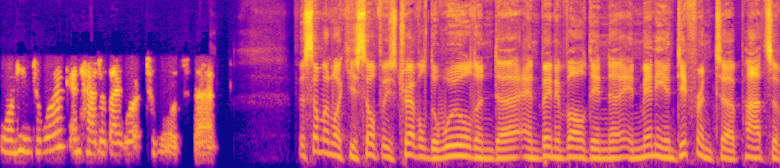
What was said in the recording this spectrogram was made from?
wanting to work and how do they work towards that. For someone like yourself who's travelled the world and uh, and been involved in uh, in many and different uh, parts of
